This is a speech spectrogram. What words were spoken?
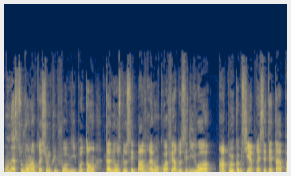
on a souvent l'impression qu'une fois omnipotent, Thanos ne sait pas vraiment quoi faire de ses dix doigts. Un peu comme si après cette étape,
